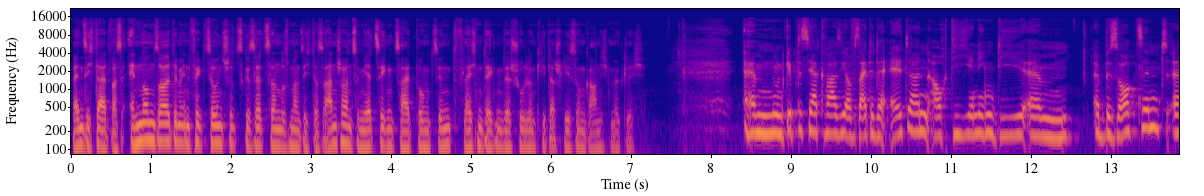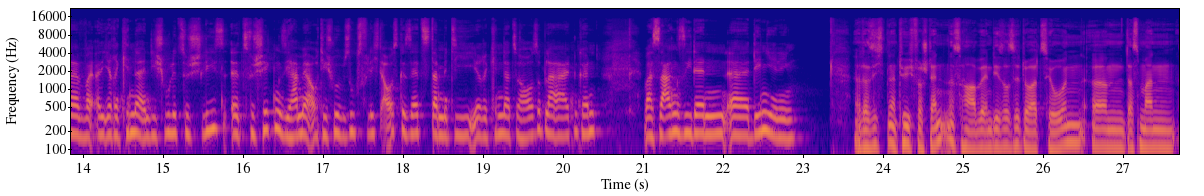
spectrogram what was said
Wenn sich da etwas ändern sollte im Infektionsschutzgesetz, dann muss man sich das anschauen. Zum jetzigen Zeitpunkt sind flächendeckende Schul- und Kitaschließungen gar nicht möglich. Ähm, nun gibt es ja quasi auf Seite der Eltern auch diejenigen, die ähm, äh, besorgt sind, äh, ihre Kinder in die Schule zu, schließ, äh, zu schicken. Sie haben ja auch die Schulbesuchspflicht ausgesetzt, damit die ihre Kinder zu Hause bleiben können. Was sagen Sie denn äh, denjenigen? Ja, dass ich natürlich Verständnis habe in dieser Situation, ähm, dass man,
